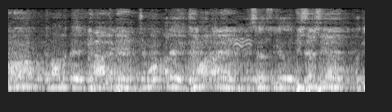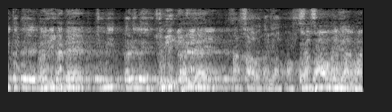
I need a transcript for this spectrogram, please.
Ar Gono Emalate Emalate ale Jemon ale Bisa suya Hakikate Hakikate Jumit Darile Jumit Darile Narsal Dari Akma Sarsal Dari Akma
